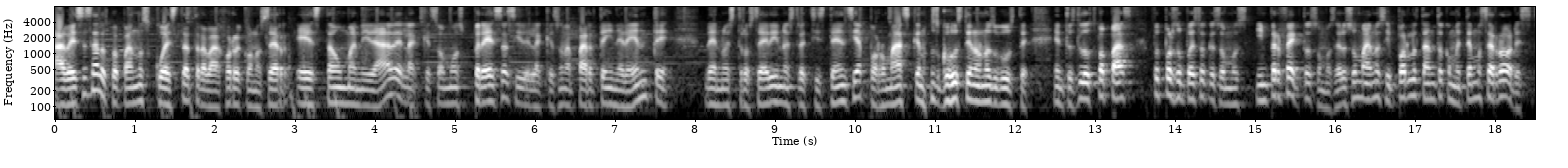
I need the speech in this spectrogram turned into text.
A veces a los papás nos cuesta trabajo reconocer esta humanidad de la que somos presas y de la que es una parte inherente de nuestro ser y nuestra existencia, por más que nos guste o no nos guste. Entonces los papás pues por supuesto que somos imperfectos, somos seres humanos y por lo tanto cometemos errores.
